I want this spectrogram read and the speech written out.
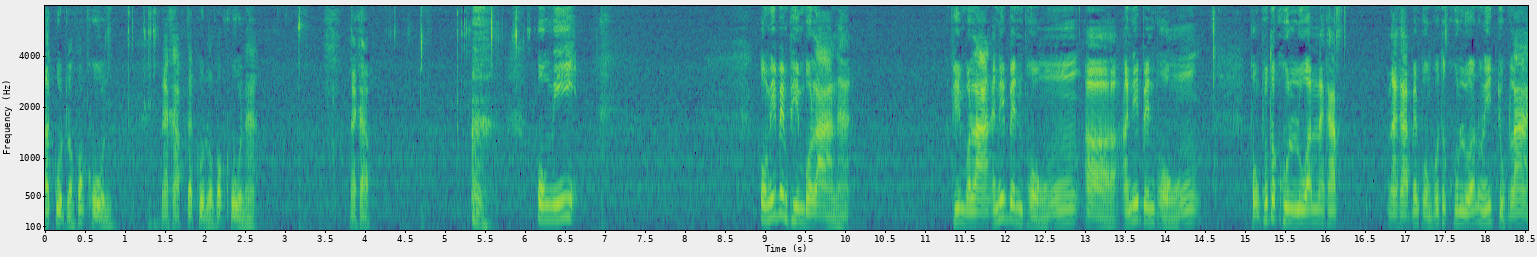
ตะกุดหลวงพ่อคูณนะครับ ตะกุดหลวงพ่อคูณฮะนะครับ องค์นี้ องค์นี้เป็นพิมพ์โบราณฮะพิมพ์โบราณ อันนี้เป็นผงเอ่ออันนี้เป็นผงผงพุทธคุณล้วนนะครับ นะครับเป็นผงพุทธคุณล้วนองค์นี้จุกล่าง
